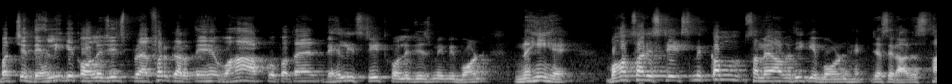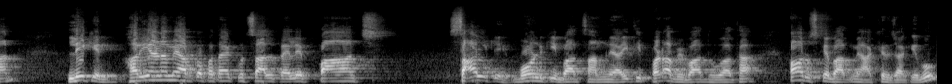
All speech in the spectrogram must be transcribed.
बच्चे दिल्ली के कॉलेजेस प्रेफर करते हैं, वहाँ आपको पता है दिल्ली स्टेट कॉलेजेस में भी बॉन्ड नहीं है। बहुत सारे स्टेट्स में कम समयावधि के बॉन्ड हैं, जैसे राजस्थान। लेकिन हरियाणा में आपको पता है, कुछ साल पहले पाँच साल के बॉन्ड की बात सामने आई थी, बड़ा विवाद हुआ था और उसके बाद में आखिर जाके वो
